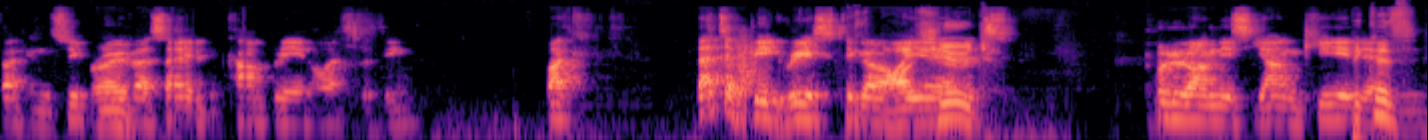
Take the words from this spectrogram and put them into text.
fucking super Mm. over, saving the company and all that sort of thing. Like, that's a big risk to go, oh, Oh, yeah, huge. put it on this young kid. Because- and-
